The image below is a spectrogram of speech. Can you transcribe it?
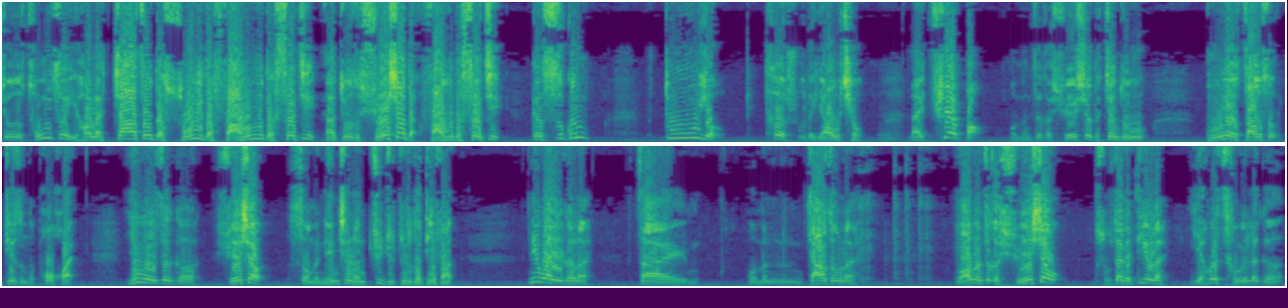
就是从此以后呢，加州的所有的房屋的设计啊，就是学校的房屋的设计跟施工，都有特殊的要求，来确保我们这个学校的建筑物不要遭受地震的破坏，因为这个学校是我们年轻人聚集居住的地方。另外一个呢，在我们加州呢，往往这个学校。所在的地呢，也会成为那个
